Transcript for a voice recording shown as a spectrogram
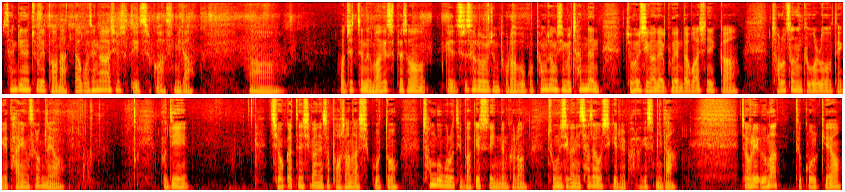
생기는 쪽이 더 낫다고 생각하실 수도 있을 것 같습니다. 어, 어쨌든 음악의 숲에서 스스로를 좀 돌아보고 평정심을 찾는 좋은 시간을 보낸다고 하시니까 저로서는 그걸로 되게 다행스럽네요. 부디 지옥 같은 시간에서 벗어나시고 또 천국으로 뒤바뀔 수 있는 그런 좋은 시간이 찾아오시기를 바라겠습니다. 자, 우리 음악 듣고 올게요.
